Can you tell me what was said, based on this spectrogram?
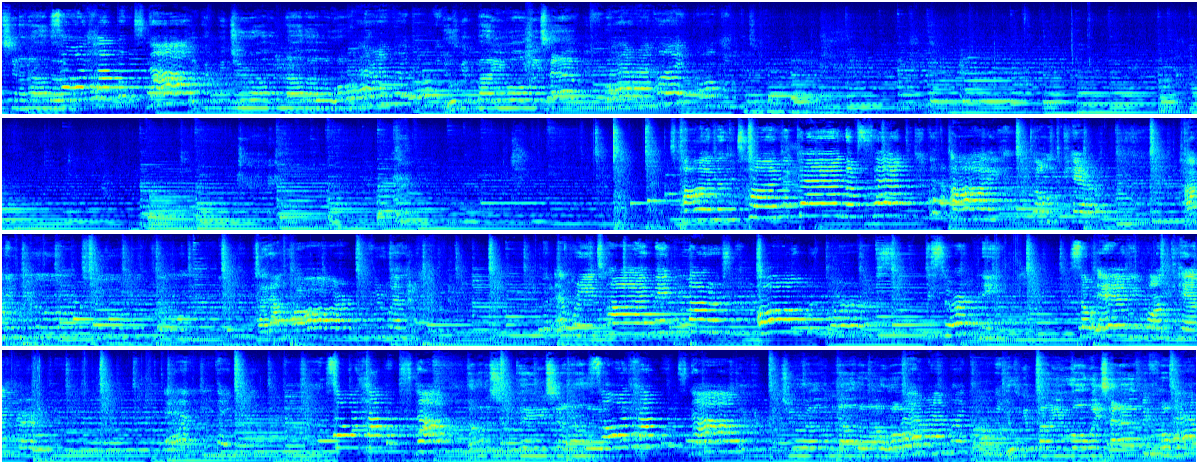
place in another. So what happens now? Take a picture of another woman. You'll get by, you always have before So what happens now? Take a picture of Where am I going? You'll get how you always have before Where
